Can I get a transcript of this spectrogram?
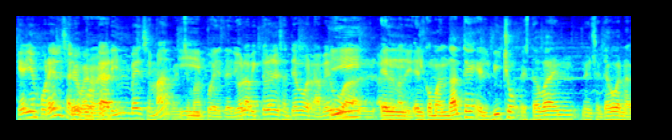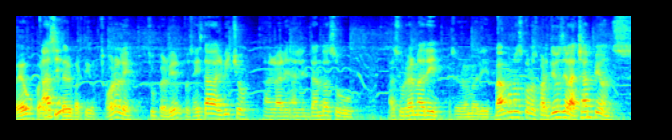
Qué bien por él, salió bueno, por eh. Karim Benzema, y pues le dio la victoria en el Santiago Bernabéu y al, el, Madrid. el comandante, el bicho, estaba en el Santiago Bernabéu para ¿Ah, sí? el partido. Órale, súper bien, pues ahí estaba el bicho al- al- alentando a su, a su Real Madrid. Real Madrid. Vámonos con los partidos de la Champions.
